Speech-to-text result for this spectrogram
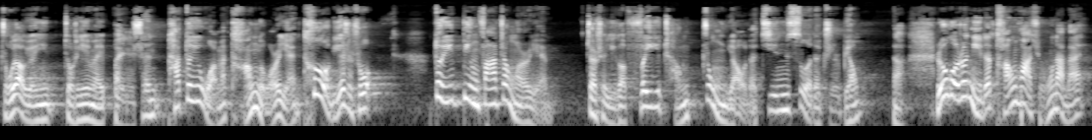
主要原因就是因为本身它对于我们糖友而言，特别是说对于并发症而言，这是一个非常重要的金色的指标啊。如果说你的糖化血红蛋白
